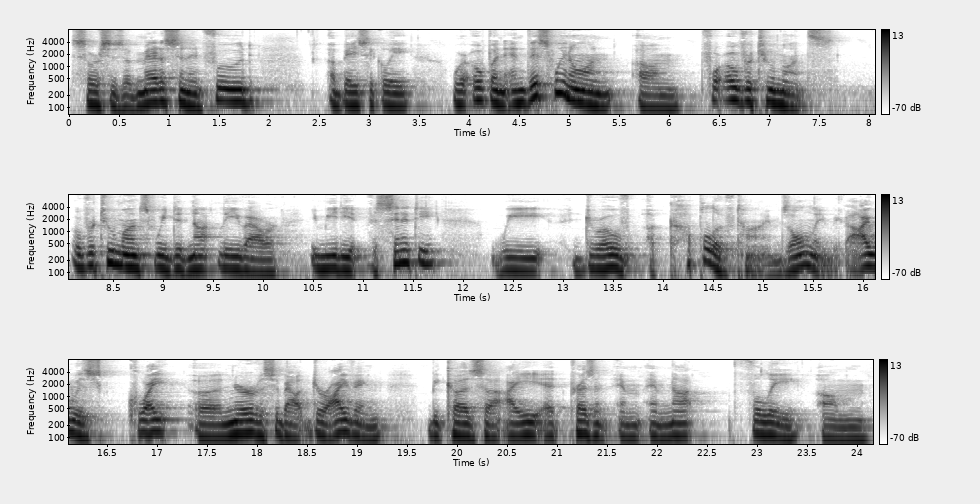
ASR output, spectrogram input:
sources of medicine and food, uh, basically were open. And this went on um, for over two months. Over two months, we did not leave our immediate vicinity. We drove a couple of times only. I was quite uh, nervous about driving because uh, I, at present, am, am not fully, um,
